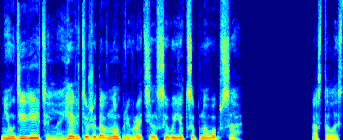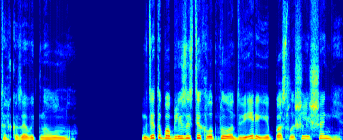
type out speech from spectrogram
Неудивительно, я ведь уже давно превратился в ее цепного пса. Осталось только завыть на луну. Где-то поблизости хлопнула дверь, и послышались шаги.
